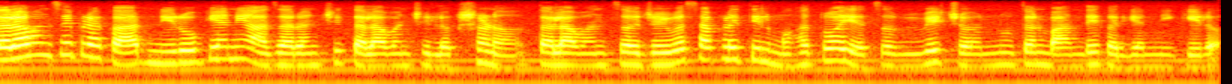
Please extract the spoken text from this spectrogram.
तलावांचे प्रकार निरोगी आणि आजारांची तलावांची लक्षणं तलावांचं जैवसाखळीतील महत्त्व याचं विवेचन नूतन बांदेकर यांनी केलं.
